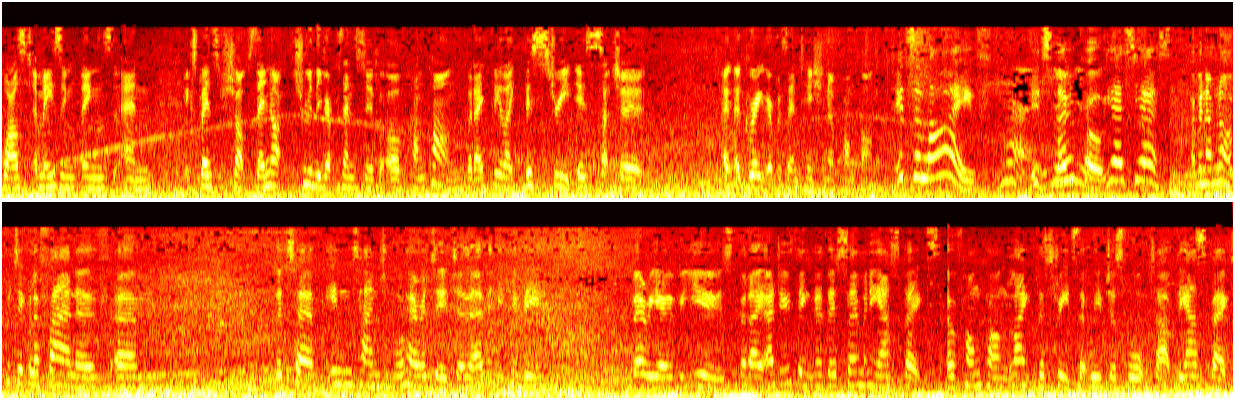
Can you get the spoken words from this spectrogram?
whilst amazing things and expensive shops, they're not truly representative of Hong Kong. But I feel like this street is such a a, a, great representation of Hong Kong. It's alive. Yeah. It's local. Yes, yes. I mean, I'm not a particular fan of um, the term intangible heritage. I think it can be very overused, but I, I, do think that there's so many aspects of Hong Kong, like the streets that we've just walked up. The aspect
